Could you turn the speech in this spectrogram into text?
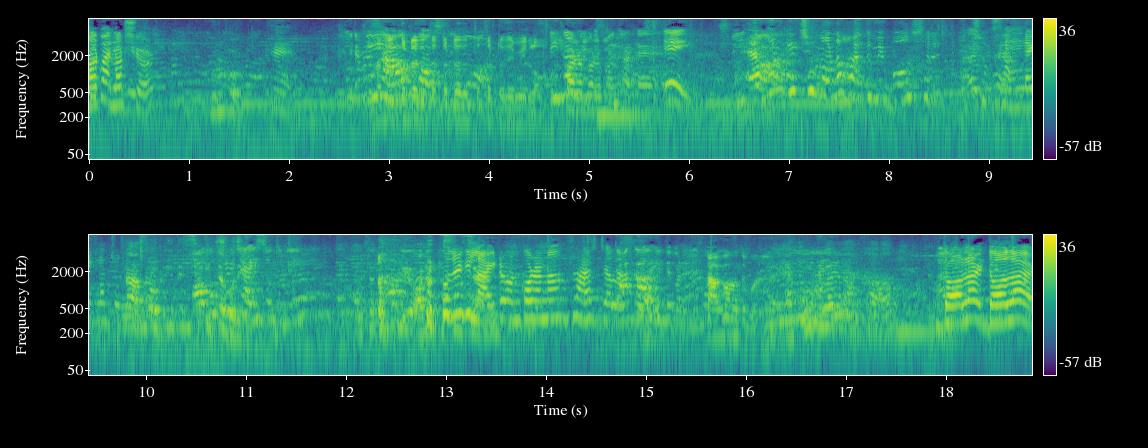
নট নট শিওর এই। এমন কিছু মনে হয় তুমি বলছো সানলাইট না চলে অবশ্যই চাইছো তুমি। তোদের কি লাইট অন করে না? ফ্ল্যাশ জ্বালা টাকা পারে। টাকা হতে পারে। ডলার ডলার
